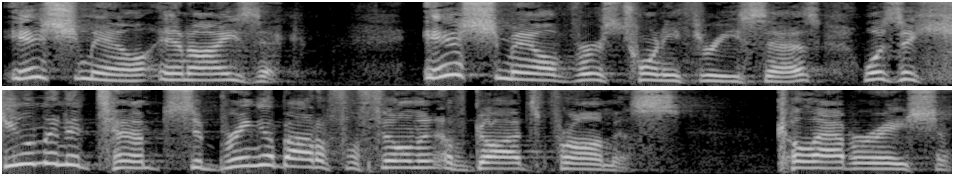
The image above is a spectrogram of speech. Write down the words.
Ishmael and Isaac. Ishmael, verse 23 says, was a human attempt to bring about a fulfillment of God's promise, collaboration.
